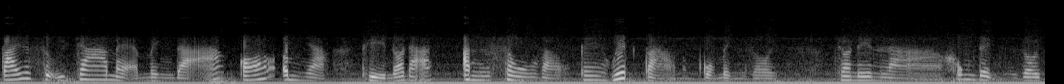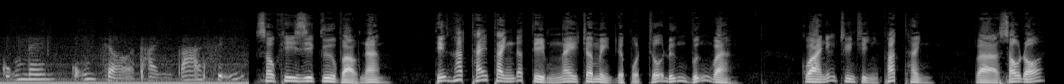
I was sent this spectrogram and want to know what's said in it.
cái sự cha mẹ mình đã có âm nhạc thì nó đã ăn sâu vào cái huyết cảm của mình rồi. Cho nên là không định rồi cũng nên cũng trở thành ca sĩ. Sau khi di cư vào nam tiếng hát thái thanh đã tìm ngay cho mình được một chỗ đứng vững vàng. Qua những chương trình phát thanh và sau đó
